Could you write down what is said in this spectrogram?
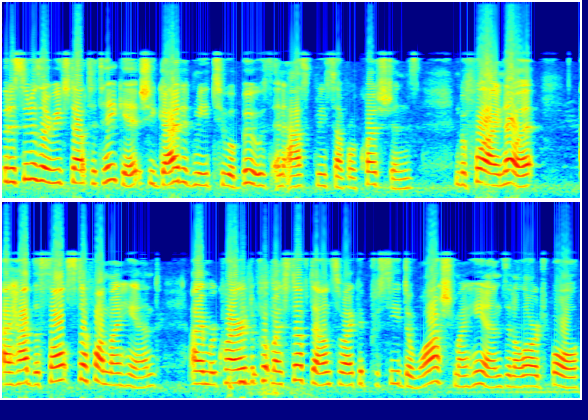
but as soon as I reached out to take it, she guided me to a booth and asked me several questions. And before I know it, I had the salt stuff on my hand. I am required to put my stuff down so I could proceed to wash my hands in a large bowl,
